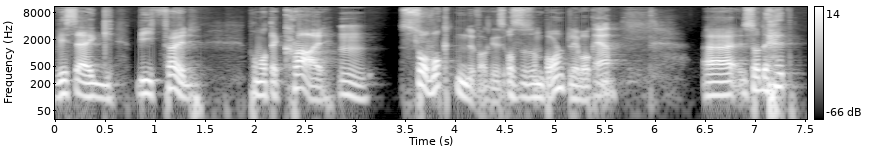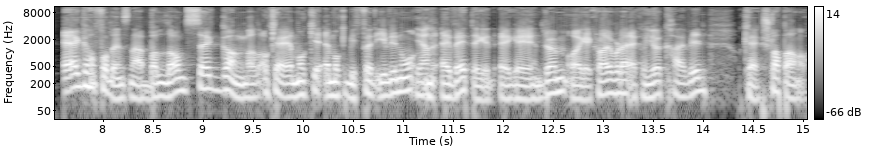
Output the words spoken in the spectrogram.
hvis jeg blir for på en måte klar, så våkner du faktisk. Også sånn på ordentlig våkner. Uh, så det, jeg har fått en sånn her balansegang med at ok, jeg må, ikke, jeg må ikke bli for ivrig nå. Ja. Jeg vet jeg, jeg er i en drøm, og jeg er klar over det. Jeg kan gjøre hva jeg vil. Ok, Slapp av nå.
